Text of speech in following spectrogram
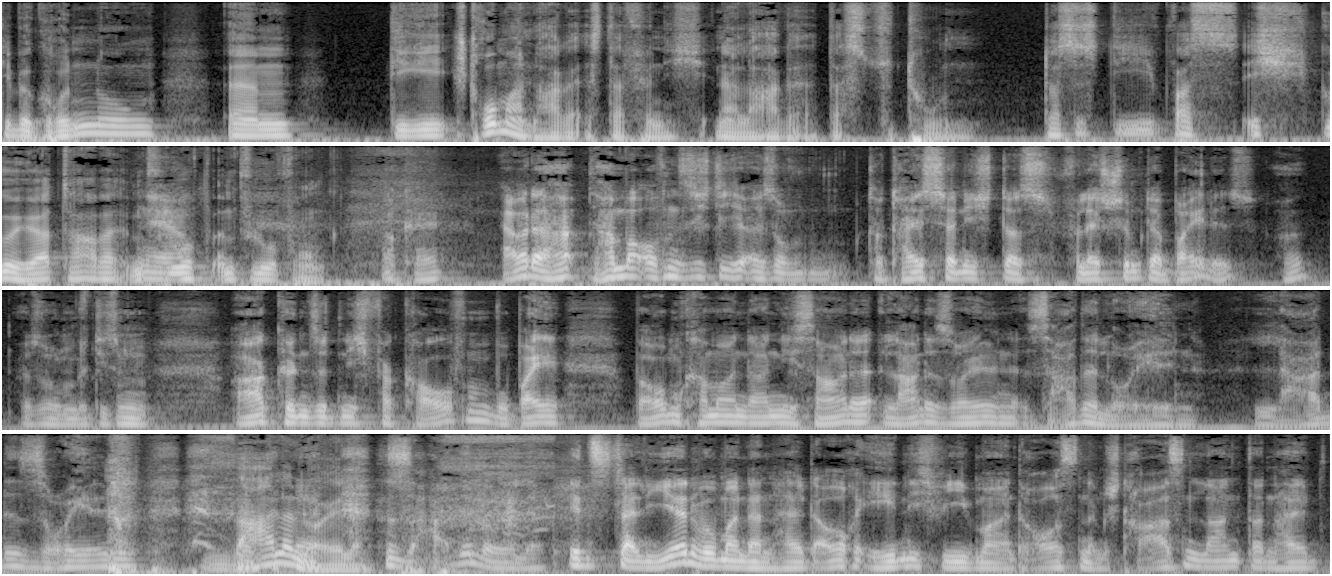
die Begründung, ähm, die Stromanlage ist dafür nicht in der Lage, das zu tun. Das ist die, was ich gehört habe im, Ja. Flur, im Flurfunk. Okay. Aber da, ha- da haben wir offensichtlich, also das heißt ja nicht, dass, vielleicht stimmt ja beides. ja? Also mit diesem A können sie es nicht verkaufen, wobei, warum kann man da nicht Sade, Ladesäulen, Sadeläulen, Ladesäulen, Saaleläule. Sadeläule installieren, wo man dann halt auch ähnlich wie man draußen im Straßenland dann halt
